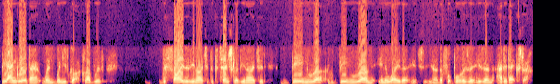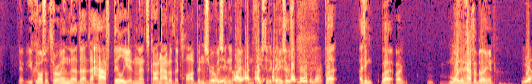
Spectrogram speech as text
be angry about when when you've got a club with the size of United, the potential of United, being run, being run in a way that it's you know the football is a, is an added extra. You can also throw in the, the, the, half billion that's gone out of the club in servicing well, yeah. the debt I, and fees to the Glazers. a lot more than that. But I think well, more than half a billion. Yeah.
